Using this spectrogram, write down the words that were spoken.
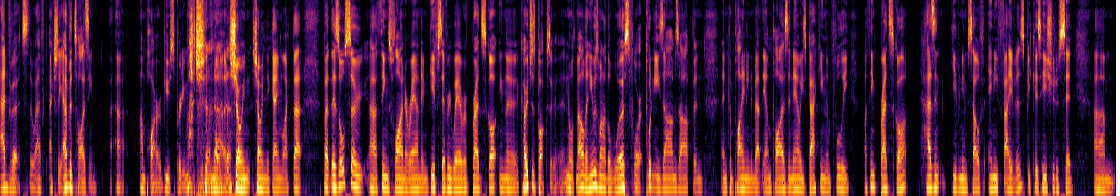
adverts that were actually advertising uh, umpire abuse pretty much and uh, showing showing the game like that. But there's also uh, things flying around and gifs everywhere of Brad Scott in the coach's box at North Melbourne. He was one of the worst for it, putting his arms up and and complaining about the umpires, and now he's backing them fully. I think Brad Scott hasn't given himself any favors because he should have said. Um,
